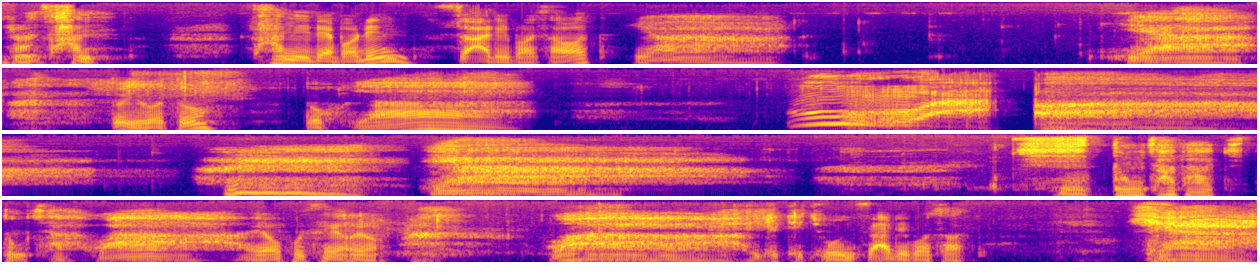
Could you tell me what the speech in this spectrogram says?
이런 산. 산이 돼버린 쌀이 버섯. 이야. 이야. 또 이것도, 또, 야. 우와. 아. 이야. 기똥차다, 기똥차. 와, 여보세요. 와, 이렇게 좋은 쌀이버섯. 이야.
